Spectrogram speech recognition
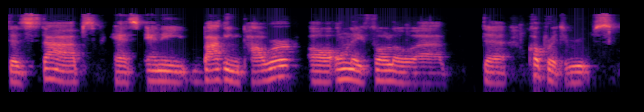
Does Starbs has any bargaining power or only follow uh, the corporate rules?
